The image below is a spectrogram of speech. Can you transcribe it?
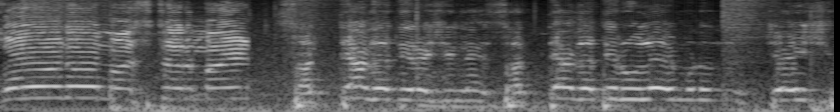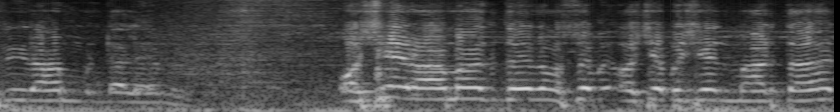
कोण हो मास्टर माइंड सत्या खातीर आशिल्लें सत्या खातीर उलय म्हणून जय श्रीराम म्हणटाले आमी अशे रामाक जर असो अशे भशेन मारतात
